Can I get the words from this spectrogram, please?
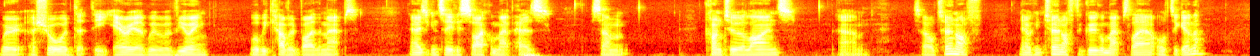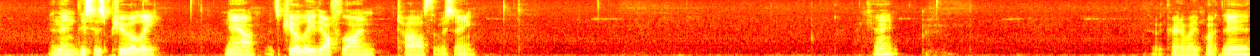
we're assured that the area we were viewing will be covered by the maps. Now, as you can see, this cycle map has some contour lines. Um, so I'll turn off, now we can turn off the Google Maps layer altogether. And then this is purely, now it's purely the offline tiles that we're seeing. Okay. So create a waypoint there.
